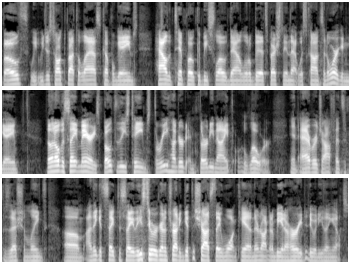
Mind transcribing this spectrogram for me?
Both, we, we just talked about the last couple games, how the tempo could be slowed down a little bit, especially in that Wisconsin Oregon game. Villanova St. Mary's, both of these teams 339th or lower in average offensive possession length. Um, I think it's safe to say these two are going to try to get the shots they want, Ken, and they're not going to be in a hurry to do anything else.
